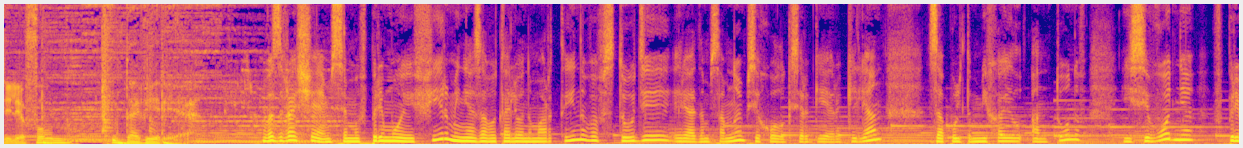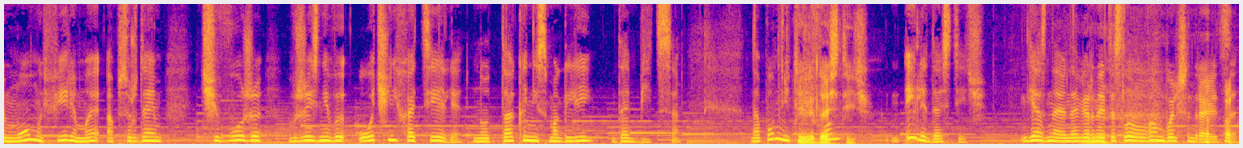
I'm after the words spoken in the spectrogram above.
Телефон доверия. Возвращаемся мы в прямой эфир. Меня зовут Алена Мартынова. В студии рядом со мной психолог Сергей Ракелян, за пультом Михаил Антонов. И сегодня в прямом эфире мы обсуждаем, чего же в жизни вы очень хотели, но так и не смогли добиться. Напомню, телефон... Или достичь. Или достичь. Я знаю, наверное, это слово вам больше нравится.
